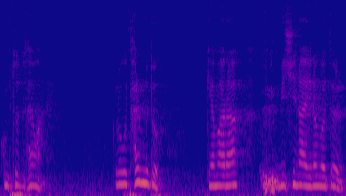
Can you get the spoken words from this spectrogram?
컴퓨터도 사용 안 해요. 그리고 탈무드, 게마라, 미시나 이런 것들,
